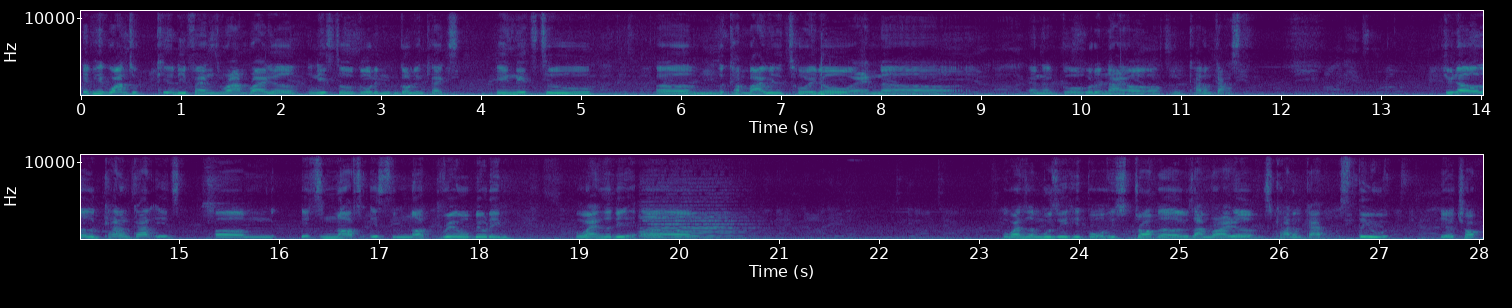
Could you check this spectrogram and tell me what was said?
If he wants to kill defense Ram Rider, he needs to golden golden cakes. He needs to um, the combine with the Tornado and uh, and the Golden Knight or, or Cannon Cast. You know the Cannon Cast is um it's not it's not real building when the um when the music he put he drop the Ram Rider Cannon Cat still yeah chop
